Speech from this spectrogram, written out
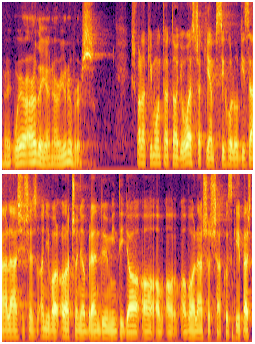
Right? Where are they in our universe? És valaki mondhatna, hogy ó, ez csak ilyen pszichologizálás, és ez annyival alacsonyabb rendű, mint így a, a, a, a vallásossághoz képest,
